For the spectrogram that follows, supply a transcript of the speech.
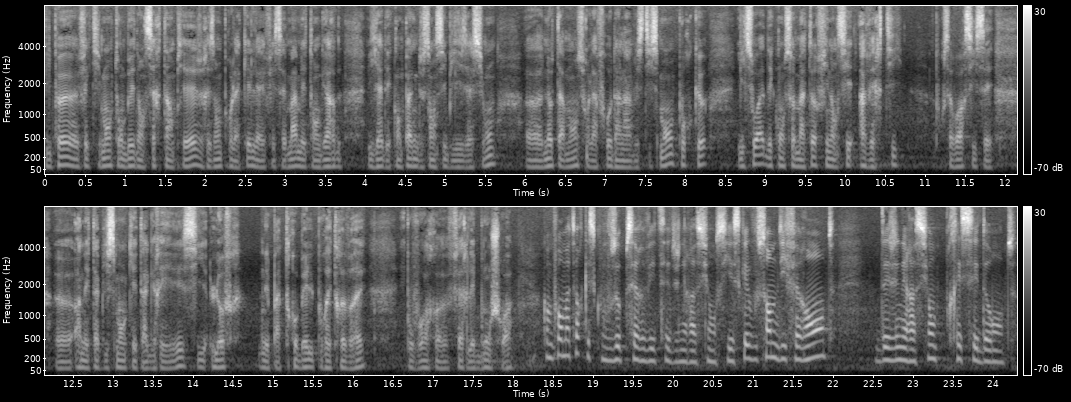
il peut effectivement tomber dans certains pièges, raison pour laquelle la FSMA met en garde via des campagnes de sensibilisation, euh, notamment sur la fraude à l'investissement, pour qu'ils soient des consommateurs financiers avertis pour savoir si c'est euh, un établissement qui est agréé, si l'offre n'est pas trop belle pour être vraie, et pouvoir euh, faire les bons choix. Comme formateur, qu'est-ce que vous observez de cette génération-ci Est-ce qu'elle vous semble différente des générations précédentes?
